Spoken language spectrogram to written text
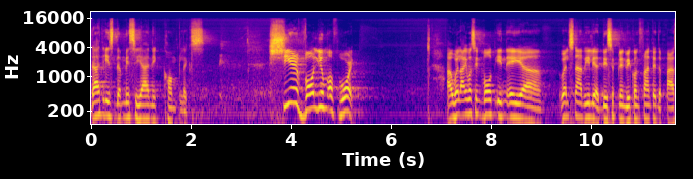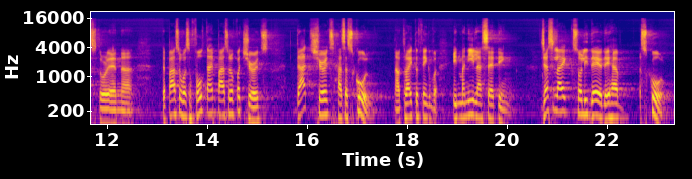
That is the messianic complex. Sheer volume of work. Uh, well, I was involved in a, uh, well, it's not really a discipline. We confronted the pastor, and uh, the pastor was a full time pastor of a church. That church has a school. Now, try to think of in Manila setting. Just like Solideo, they have a school.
